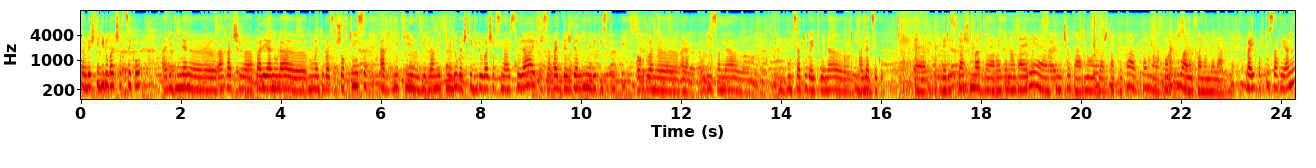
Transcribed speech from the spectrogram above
fen beste giro bat sortzeko, ari ginen uh, arratx apalean uh, momentu batzu sortuz, argiekin edo girlandekin edo beste giro bat sortzen alzuela, eta zerbait desberdin ere piztu. Orduan, uh, hori izan da uh, bultzatu gaituena uh, aldatzeko. E, berezitasun bat erraiten alda ere, e, kintxo eta arno jastaketa aurten portuan izanen dela. Bai, portu zarean,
